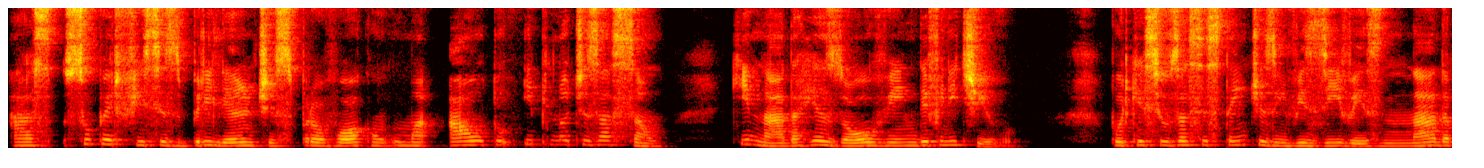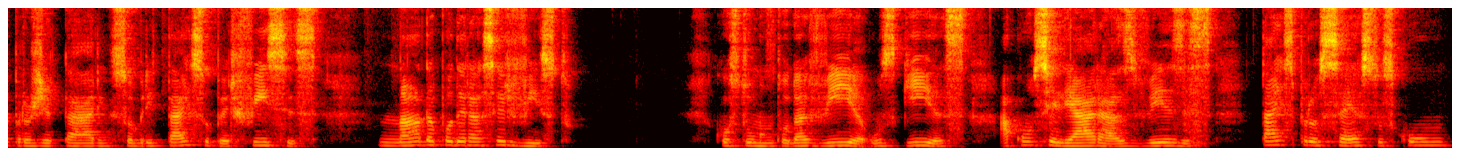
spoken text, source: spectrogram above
As superfícies brilhantes provocam uma auto-hipnotização que nada resolve em definitivo porque se os assistentes invisíveis nada projetarem sobre tais superfícies, nada poderá ser visto. Costumam, todavia, os guias aconselhar às vezes tais processos com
